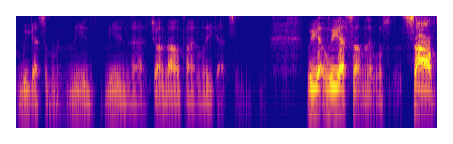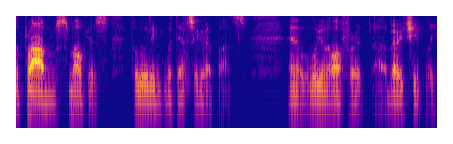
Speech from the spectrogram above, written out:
we got some, me and, me and uh, John Valentine Lee got some, we got, we got something that will solve the problem of smokers polluting with their cigarette butts. And we're going to offer it uh, very cheaply.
